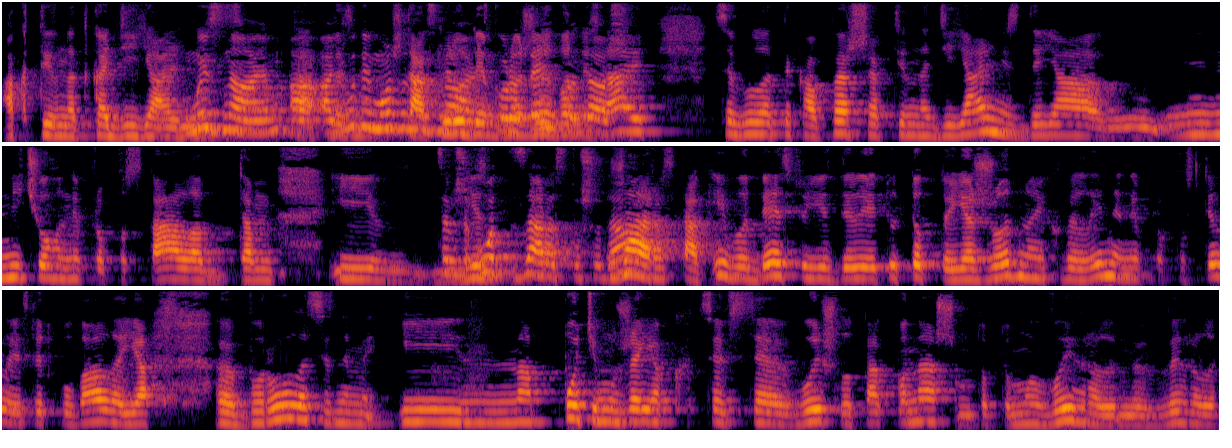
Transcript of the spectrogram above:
активна така діяльність. Ми знаємо, Так, а а люди, може, так, не знають. люди, можливо, не знають. Це була така перша активна діяльність, де я нічого не пропускала. Там, і Це вже їз- от зараз то, що да? Зараз так, і в Одесу їздили, і тут. Тобто я жодної хвилини не пропустила, я слідкувала, я е, боролася з ними. І на потім, уже як це все вийшло так по-нашому, тобто ми виграли, ми виграли.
